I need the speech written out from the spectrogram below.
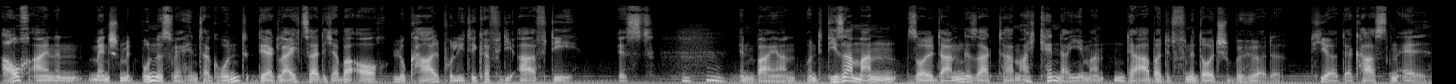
Auch einen Menschen mit Bundeswehrhintergrund, der gleichzeitig aber auch Lokalpolitiker für die AfD ist mhm. in Bayern. Und dieser Mann soll dann gesagt haben, ah, ich kenne da jemanden, der arbeitet für eine deutsche Behörde. Hier, der Carsten L.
